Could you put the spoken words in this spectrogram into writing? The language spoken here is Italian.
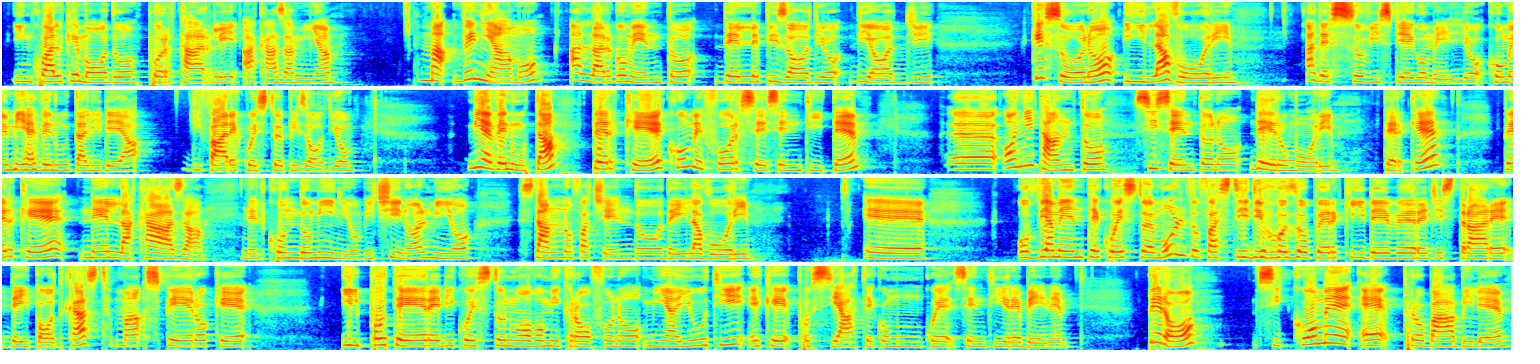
in qualche modo portarli a casa mia. Ma veniamo all'argomento dell'episodio di oggi, che sono i lavori. Adesso vi spiego meglio come mi è venuta l'idea di fare questo episodio. Mi è venuta perché, come forse sentite, eh, ogni tanto si sentono dei rumori. Perché? Perché nella casa, nel condominio vicino al mio, stanno facendo dei lavori. E Ovviamente questo è molto fastidioso per chi deve registrare dei podcast, ma spero che il potere di questo nuovo microfono mi aiuti e che possiate comunque sentire bene. Però, siccome è probabile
